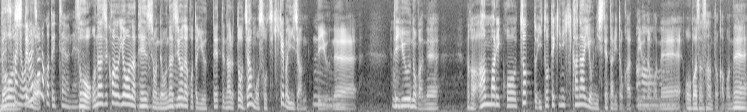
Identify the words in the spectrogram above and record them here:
どうしても。同じようなこと言っちゃうよね。そう同じようなテンションで同じようなこと言ってってなると、じゃあもうそっち聞けばいいじゃんっていうね、っていうのがねだからあんまりこうちょっと意図的に聞かないようにしてたりとかっていうのもね大場座さんとかもね、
